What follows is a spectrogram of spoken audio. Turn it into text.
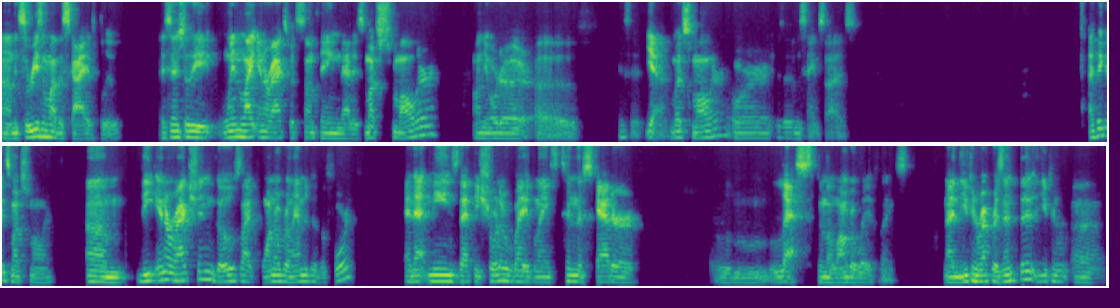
Um, it's the reason why the sky is blue. Essentially, when light interacts with something that is much smaller on the order of, is it? Yeah, much smaller, or is it the same size? I think it's much smaller. Um, the interaction goes like one over lambda to the fourth. And that means that the shorter wavelengths tend to scatter um, less than the longer wavelengths. Now you can represent the, you can, uh,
